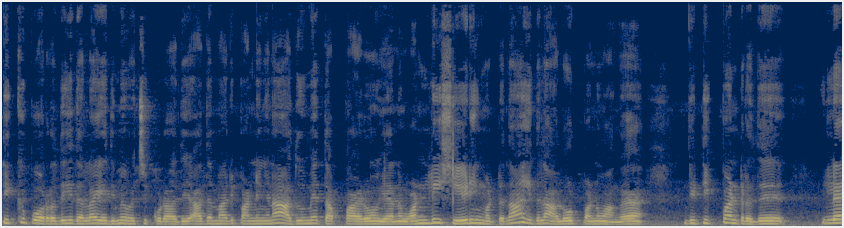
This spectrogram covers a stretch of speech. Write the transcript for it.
டிக்கு போடுறது இதெல்லாம் எதுவுமே வச்சுக்கூடாது. அதை மாதிரி பண்ணிங்கன்னா அதுவுமே தப்பாயிடும் ஏன்னா ஒன்லி ஷேடிங் மட்டும் தான் இதெல்லாம் அலோட் பண்ணுவாங்க. இது டிக் பண்ணுறது இல்லை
